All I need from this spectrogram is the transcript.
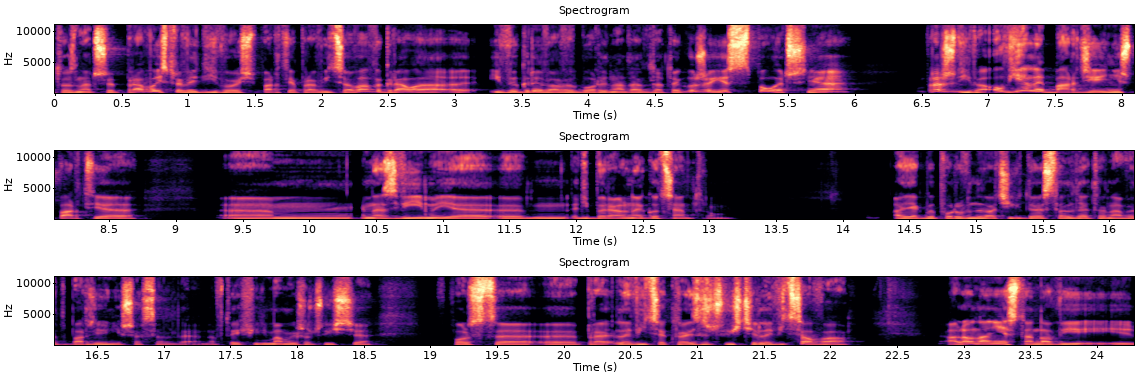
To znaczy, Prawo i Sprawiedliwość, partia prawicowa, wygrała e, i wygrywa wybory nadal dlatego, że jest społecznie wrażliwa. O wiele bardziej niż partie, nazwijmy je, liberalnego centrum. A jakby porównywać ich do SLD, to nawet bardziej niż SLD. No w tej chwili mamy już oczywiście Polsce e, lewicę, która jest rzeczywiście lewicowa, ale ona nie stanowi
